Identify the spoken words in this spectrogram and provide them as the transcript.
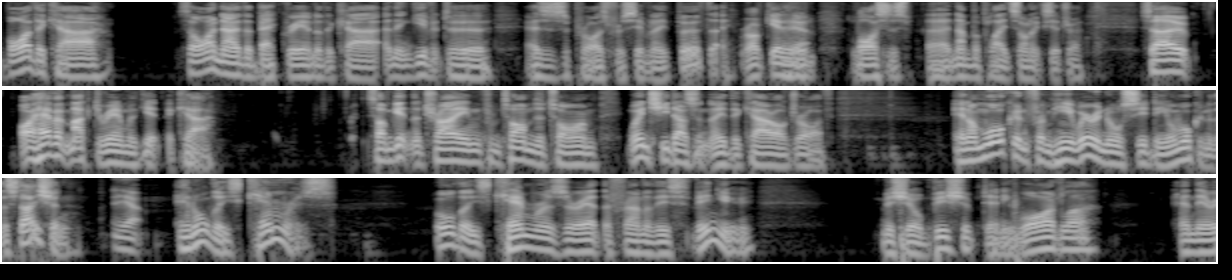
buy the car so I know the background of the car and then give it to her as a surprise for her 17th birthday, right? Get her Yeah. license, uh, number plates on, etc. So I haven't mucked around with getting the car. So I'm getting the train from time to time. When she doesn't need the car, I'll drive. And I'm walking from here. We're in North Sydney. I'm walking to the station, Yeah. and all these cameras, all these cameras are out the front of this venue. Michelle Bishop, Danny Weidler, and they're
